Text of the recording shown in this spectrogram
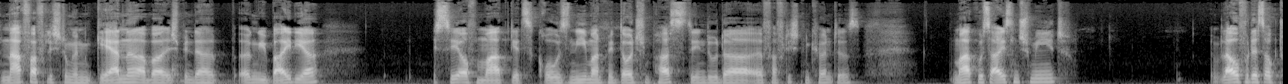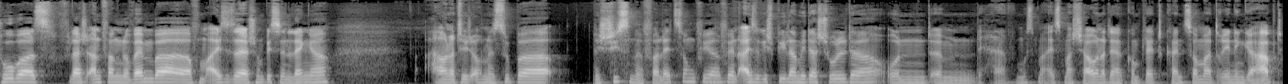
Nachverpflichtungen gerne, aber ich bin da irgendwie bei dir ich sehe auf dem Markt jetzt groß niemand mit deutschem Pass, den du da äh, verpflichten könntest. Markus Eisenschmied, im Laufe des Oktobers, vielleicht Anfang November, auf dem Eis ist er ja schon ein bisschen länger. Aber natürlich auch eine super beschissene Verletzung für, für einen Eishockeyspieler mit der Schulter. Und ähm, ja, muss man erstmal schauen, hat er komplett kein Sommertraining gehabt.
